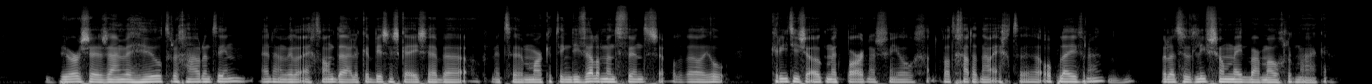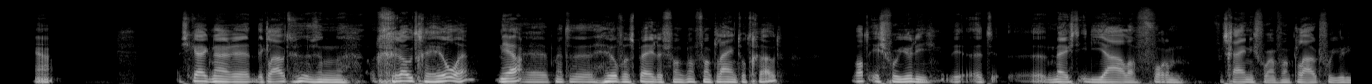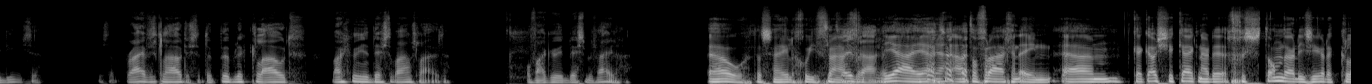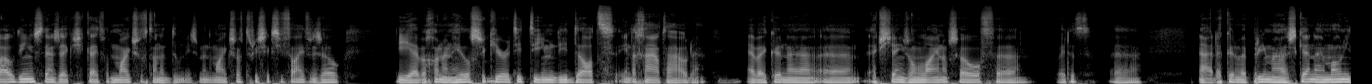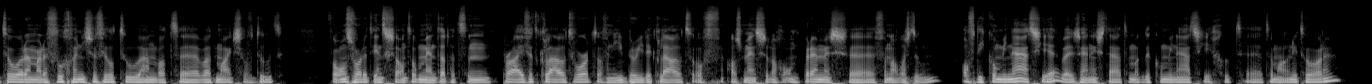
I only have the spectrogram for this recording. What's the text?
Beurzen zijn we heel terughoudend in. Hè, dan willen we echt wel een duidelijke business case hebben. Ook met uh, Marketing Development Fund. Ze hebben wel heel kritisch ook met partners van, joh, wat gaat het nou echt uh, opleveren? Mm -hmm. We willen het het liefst zo meetbaar mogelijk maken. Ja. Als je kijkt naar de cloud, is een groot geheel, hè? Ja. met heel veel spelers van, van klein tot groot. Wat is voor jullie het meest ideale vorm, verschijningsvorm van cloud voor jullie diensten? Is dat private cloud? Is dat de public cloud? Waar kun je het beste op aansluiten? Of waar kun je het beste beveiligen? Oh, dat is een hele goede vraag. Twee vragen. Ja, ja, een aantal vragen in één. Um, kijk, als je kijkt naar de gestandaardiseerde clouddiensten, en zeker als je kijkt wat Microsoft aan het doen is met Microsoft 365 en zo, die hebben gewoon een heel security team die dat in de gaten houden. Mhm. En wij kunnen uh, Exchange Online of zo, of uh, hoe heet het? Uh, nou, daar kunnen we prima scannen en monitoren, maar daar voegen we niet zoveel toe aan wat, wat Microsoft doet. Voor ons wordt het interessant op het moment dat het een private cloud wordt of een hybride cloud, of als mensen nog on-premise van alles doen. Of die combinatie. Hè. Wij zijn in staat om ook de combinatie goed uh, te monitoren.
